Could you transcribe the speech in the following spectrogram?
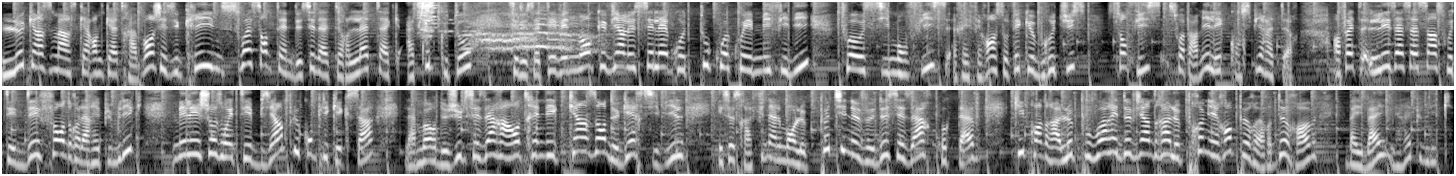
Le 15 mars 44 avant Jésus-Christ, une soixantaine de sénateurs l'attaquent à coups de couteau. C'est de cet événement que vient le célèbre Tuquaque Méphili, toi aussi mon fils, référence au fait que Brutus, son fils, soit parmi les conspirateurs. En fait, les assassins souhaitaient défendre la République, mais les choses ont été bien plus compliquées que ça. La mort de Jules César a entraîné 15 ans de guerre civile et ce sera finalement le petit-neveu de César, Octave, qui prendra le pouvoir et deviendra le premier empereur de Rome. Bye bye la République.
